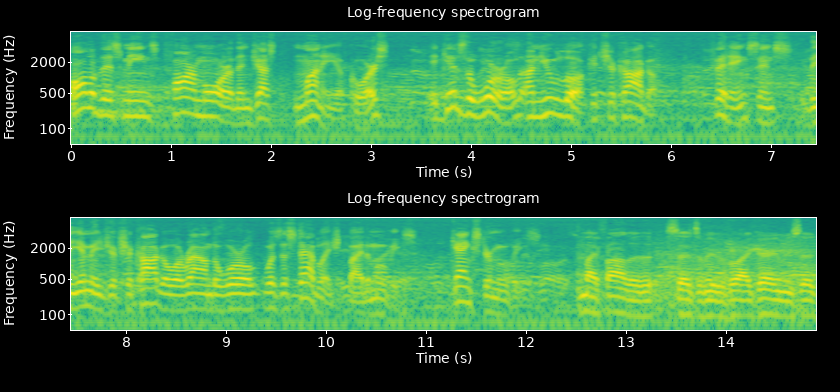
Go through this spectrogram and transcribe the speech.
All of this means far more than just money, of course. It gives the world a new look at Chicago. Fitting since the image of Chicago around the world was established by the movies. Gangster movies. My father said to me before I came, he said,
